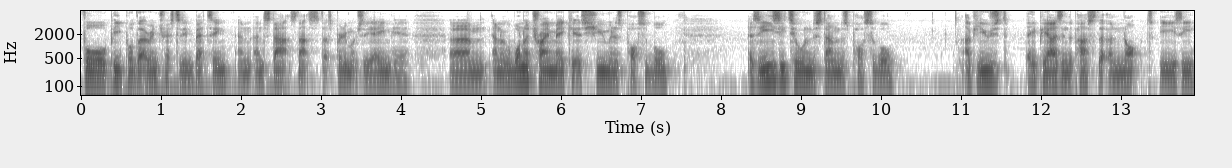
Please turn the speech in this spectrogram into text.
for people that are interested in betting and, and stats. That's that's pretty much the aim here. Um, and we want to try and make it as human as possible, as easy to understand as possible. I've used APIs in the past that are not easy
